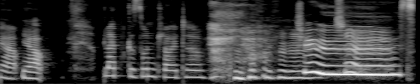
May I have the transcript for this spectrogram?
Ja. ja. Bleibt gesund, Leute. Tschüss. Tschüss.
